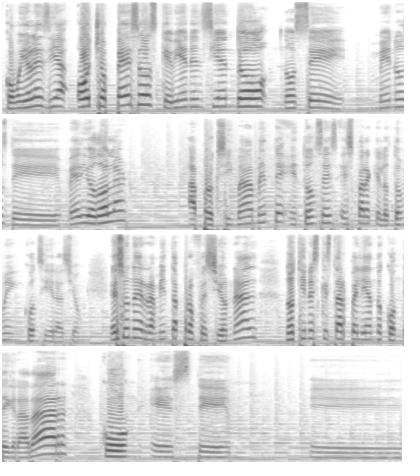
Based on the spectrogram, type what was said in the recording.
como yo les decía, 8 pesos que vienen siendo, no sé, menos de medio dólar aproximadamente, entonces es para que lo tomen en consideración. Es una herramienta profesional, no tienes que estar peleando con degradar, con este... Eh,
